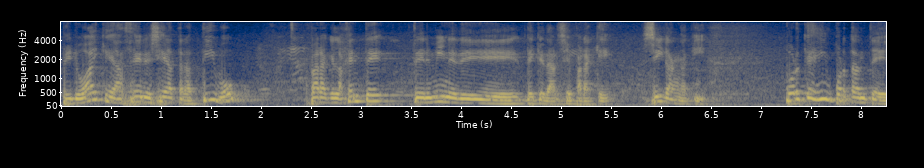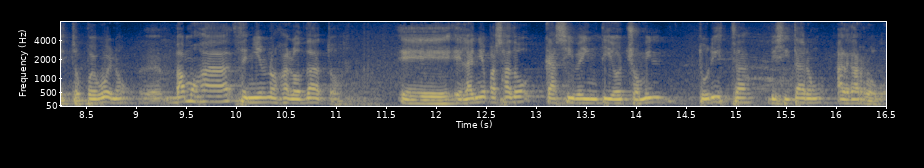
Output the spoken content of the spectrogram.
pero hay que hacer ese atractivo para que la gente termine de, quedarse, para que sigan aquí. ¿Por qué es importante esto? Pues bueno, eh, vamos a ceñirnos a los datos. Eh, el año pasado casi 28.000 turistas visitaron Algarrobo.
